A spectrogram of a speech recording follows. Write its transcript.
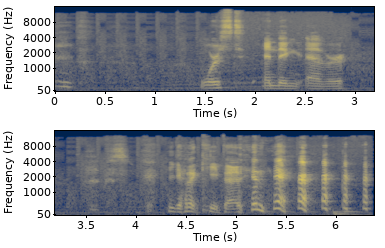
Okay. Worst ending ever. You gotta keep that in there.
